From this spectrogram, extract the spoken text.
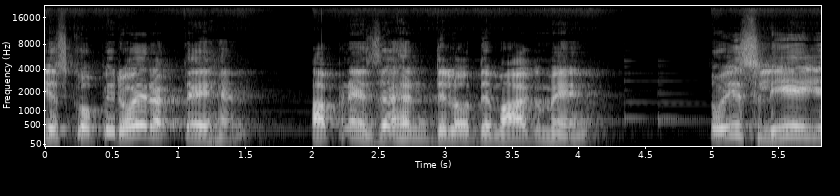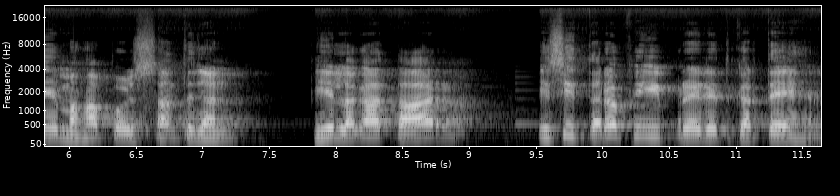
इसको पिरोए रखते हैं, अपने जहन, दिलो, दिमाग में तो इसलिए ये महापुरुष संत जन ये लगातार इसी तरफ़ ही प्रेरित करते हैं,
